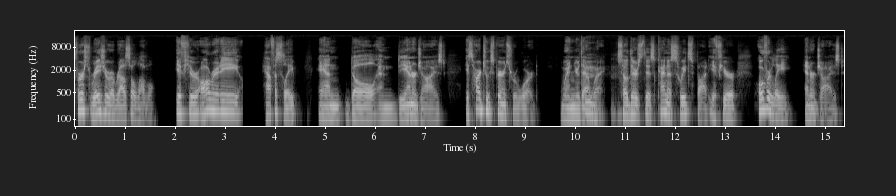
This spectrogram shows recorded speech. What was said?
First, raise your arousal level. If you're already half asleep and dull and de energized, it's hard to experience reward when you're that mm. way. Mm-hmm. So there's this kind of sweet spot. If you're overly energized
